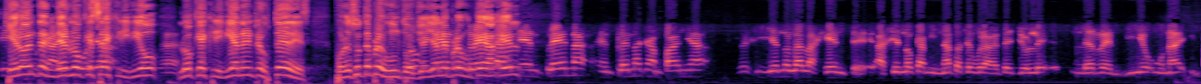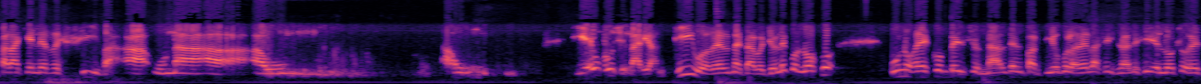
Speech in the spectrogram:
quiero entender lo que se escribió, ah. lo que escribían entre ustedes. Por eso te pregunto, yo ya le pregunté a él. En plena, en plena campaña, recibiéndole a la gente, haciendo caminata seguramente, yo le, le reenvío una, para que le reciba a una, a un, a un y es un funcionario antiguo del Metabo. Yo le conozco, uno es convencional del Partido con la de las Seccionales y el otro es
